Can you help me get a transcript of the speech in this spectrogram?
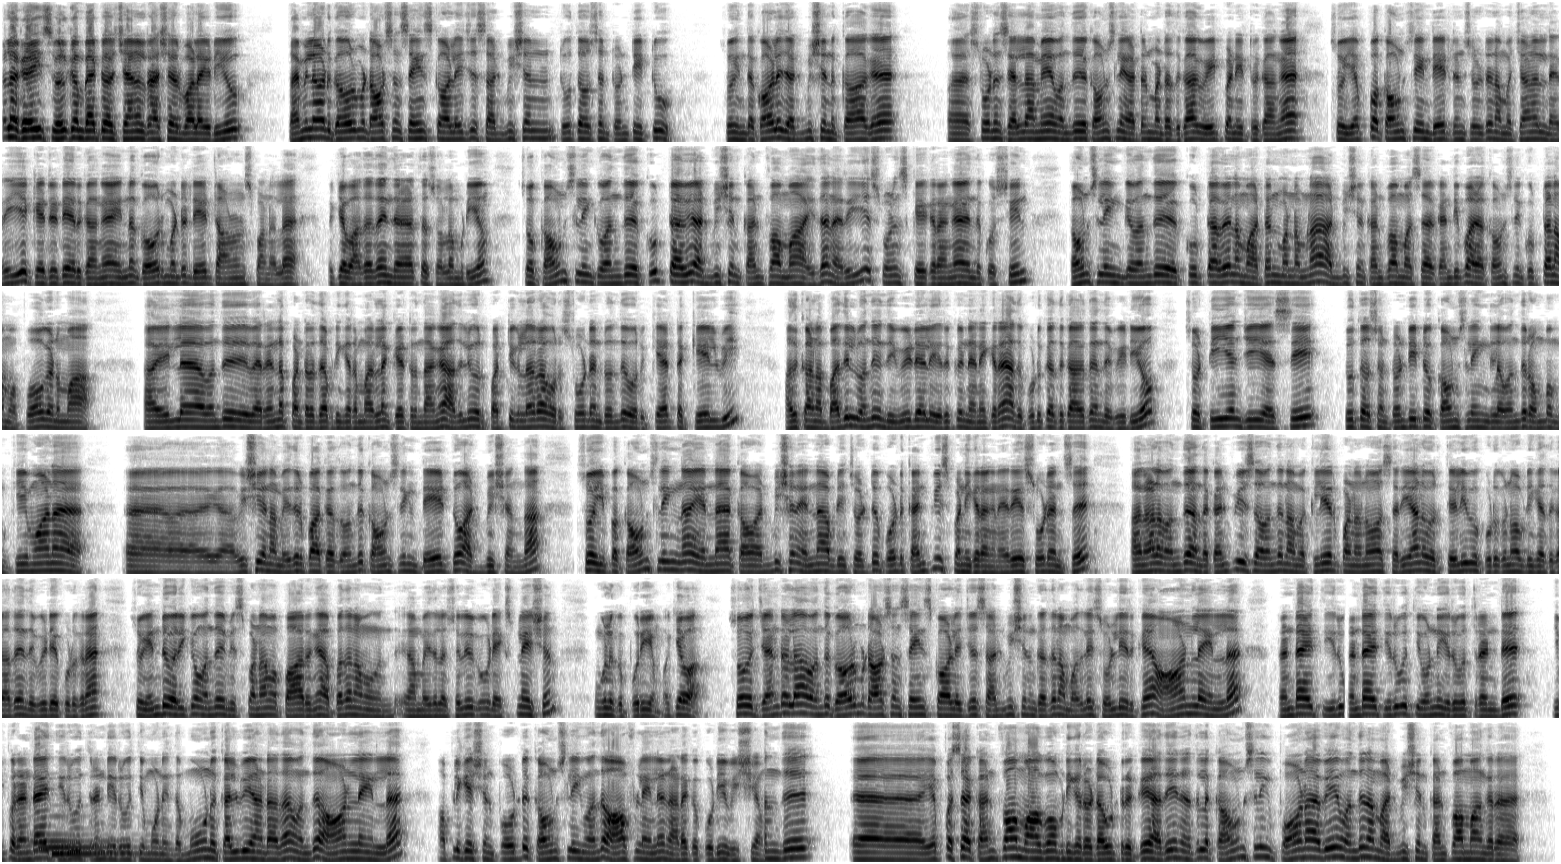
Hello guys welcome back to our channel ராஷர் Bala Tamil Nadu government arts and science colleges admission two thousand twenty two so இந்த college அட்மிஷனுக்காக students எல்லாமே வந்து counselling attend பண்ணுறதுக்காக wait பண்ணிட்டு இருக்காங்க. So எப்போ counselling டேட்டுன்னு சொல்லிட்டு நம்ம சேனல் நிறைய கேட்டுகிட்டே இருக்காங்க. இன்னும் கவர்மெண்ட்டு டேட் அனௌன்ஸ் பண்ணலை. ஓகேவா அதை தான் இந்த நேரத்தில் சொல்ல முடியும். ஸோ கவுன்சிலிங்க்கு வந்து கூப்பிட்டாவே அட்மிஷன் கன்ஃபார்மா இதான் நிறைய ஸ்டூடெண்ட்ஸ் கேட்குறாங்க இந்த கொஸ்டின் கவுன்சிலிங்க்கு வந்து கூப்பிட்டாவே நம்ம அட்டன் பண்ணோம்னா அட்மிஷன் கன்ஃபார்மா சார் கண்டிப்பாக கவுன்சிலிங் கூப்பிட்டா நம்ம போகணுமா? இல்லை வந்து வேற என்ன பண்ணுறது அப்படிங்கிற மாதிரிலாம் கேட்டிருந்தாங்க. அதுலேயும் ஒரு பர்டிகுலராக ஒரு ஸ்டூடெண்ட் வந்து ஒரு கேட்ட கேள்வி அதுக்கான பதில் வந்து இந்த வீடியோவில் இருக்குன்னு நினைக்கிறேன். அது கொடுக்கறதுக்காக தான் இந்த video. So TNGSC two thousand twenty two கவுன்சிலிங்கில் வந்து ரொம்ப முக்கியமான விஷயம் நம்ம எதிர்பார்க்கறது வந்து கவுன்சிலிங் டேட்டும் அட்மிஷன் தான். ஸோ இப்போ கவுன்சிலிங்னா என்ன அட்மிஷன் என்ன அப்படின்னு சொல்லிட்டு போட்டு கன்ஃபியூஸ் பண்ணிக்கிறாங்க நிறைய ஸ்டூடெண்ட்ஸு அதனால் வந்து அந்த கன்ஃபியூஸை வந்து நம்ம கிளியர் பண்ணணும் சரியான ஒரு தெளிவு கொடுக்கணும் அப்படிங்கிறதுக்காக தான் இந்த வீடியோ கொடுக்குறேன். ஸோ எண்டு வரைக்கும் வந்து மிஸ் பண்ணாமல் பாருங்கள் அப்போ தான் நம்ம வந்து நம்ம இதில் சொல்லியிருக்கக்கூடிய எக்ஸ்ப்ளனேஷன் உங்களுக்கு புரியும். ஓகேவா ஸோ ஜென்ரலாக வந்து government arts and science colleges அட்மிஷனுங்கிறத நான் முதலே சொல்லியிருக்கேன். ஆன்லைனில் ரெண்டாயிரத்தி இரு ரெண்டாயிரத்தி இருபத்தி ஒன்று இருபத்தி ரெண்டு இப்போ ரெண்டாயிரத்தி இருபத்தி ரெண்டு இருபத்தி மூணு இந்த மூணு கல்வியாண்டாக தான் வந்து ஆன்லைனில் அப்ளிகேஷன் போட்டு கவுன்சிலிங் வந்து ஆஃப்லைனில் நடக்கக்கூடிய விஷயம். வந்து எப்போ சார் கன்ஃபார்ம் ஆகும் அப்படிங்கிற டவுட் இருக்குது அதே நேரத்தில் கவுன்சிலிங் போனாவே வந்து நம்ம அட்மிஷன் கன்ஃபார்மாங்கிற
